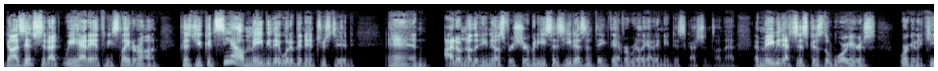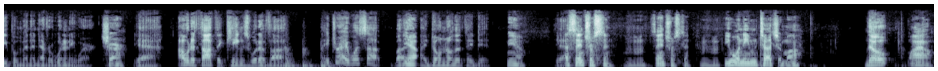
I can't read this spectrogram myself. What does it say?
You know, I was interested. I, we had Anthony Slater on because you could see how maybe they would have been interested, and I don't know that he knows for sure, but he says he doesn't think they ever really had any discussions on that, and maybe that's just because the Warriors were going to keep him and it never went anywhere. Sure. Yeah, I would have thought the Kings would have. Uh, hey Dre, what's up? But Yeah. I don't know that they did. Yeah. Yeah. That's interesting. Mm-hmm. It's interesting. Mm-hmm. You wouldn't even touch him, huh? Nope. Wow.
